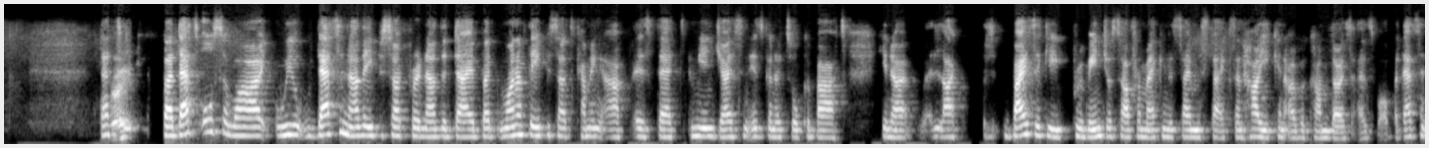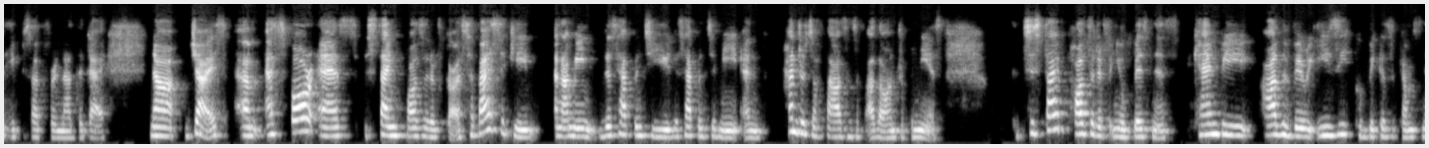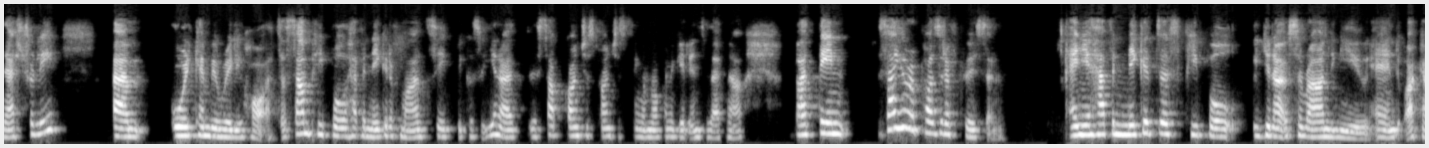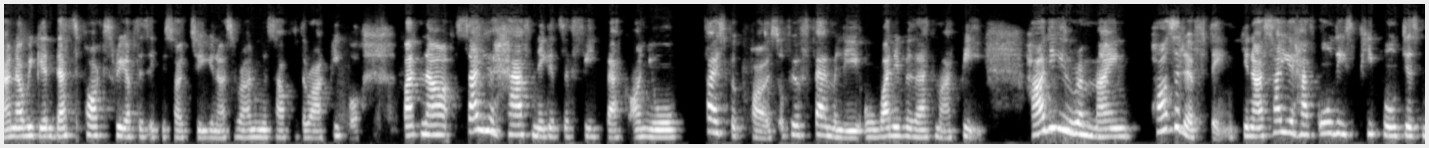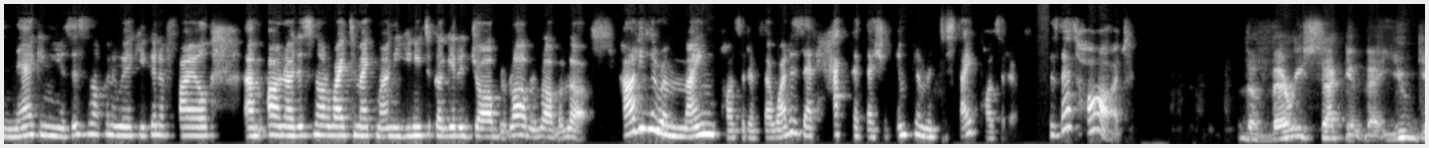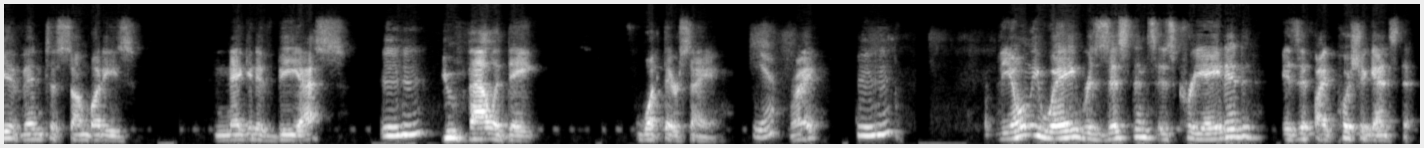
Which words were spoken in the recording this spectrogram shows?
That's right? But that's also why we that's another episode for another day. But one of the episodes coming up is that me and jason is going to talk about you know like basically prevent yourself from making the same mistakes and how you can overcome those as well. But that's an episode for another day. Now jace um, as far as staying positive goes so basically and i mean this happened to you this happened to me and hundreds of thousands of other entrepreneurs. To stay positive in your business can be either very easy because it comes naturally um, or it can be really hard. So some people have a negative mindset because you know the subconscious conscious thing. I'm not going to get into that now. But then say you're a positive person and you have a negative people you know surrounding you and like i know we get that's part three of this episode too you know surrounding yourself with the right people but now say you have negative feedback on your Facebook post of your family or whatever that might be. How do you remain positive then? You know, say you have all these people just nagging you, this is not going to work, you're going to fail. Um, oh no, this is not a way to make money, you need to go get a job, blah, blah, blah, blah, blah. How do you remain positive though? What is that hack that they should implement to stay positive? Because that's hard. The very second that you give in to somebody's negative BS, mm-hmm. you validate what they're saying. Yeah. Right? Mm-hmm. The only way resistance is created is if I push against it.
